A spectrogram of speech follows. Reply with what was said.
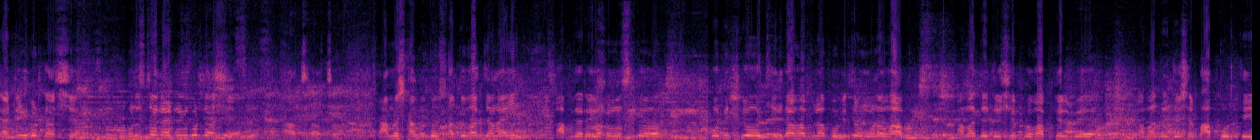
অ্যাটেন্ড করতে আসছেন? অনুষ্ঠান অ্যাটেন্ড করতে আসছেন? আচ্ছা আচ্ছা। আমরা স্বাগত, সাধুবাদ জানাই। আপনাদের এই সমস্ত পবিত্র চিন্তাভাবনা, পবিত্র মনোভাব আমাদের দেশে প্রভাব ফেলবে, আমাদের দেশের ভাবমূর্তি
